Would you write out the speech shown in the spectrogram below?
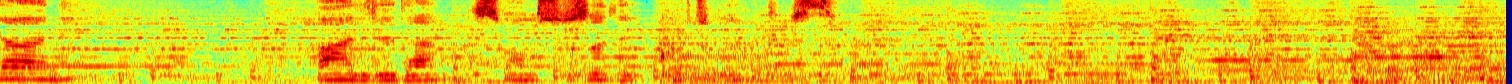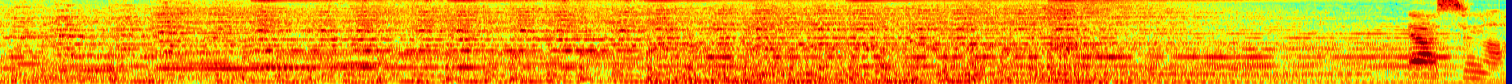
Yani Halide'den sonsuza dek kurtulabiliriz. Yasin ağa,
